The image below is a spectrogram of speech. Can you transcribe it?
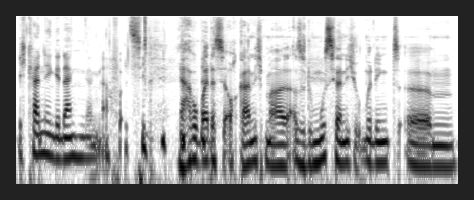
ich kann den Gedankengang nachvollziehen. Ja, wobei das ja auch gar nicht mal, also du musst ja nicht unbedingt ähm,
